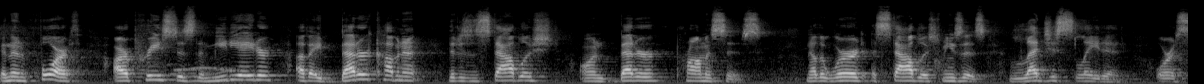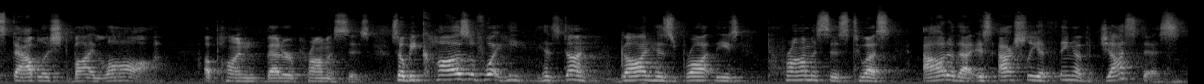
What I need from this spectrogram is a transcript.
And then, fourth, our priest is the mediator of a better covenant that is established on better promises. Now, the word established means it's legislated or established by law upon better promises. So, because of what he has done, God has brought these promises to us out of that. It's actually a thing of justice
